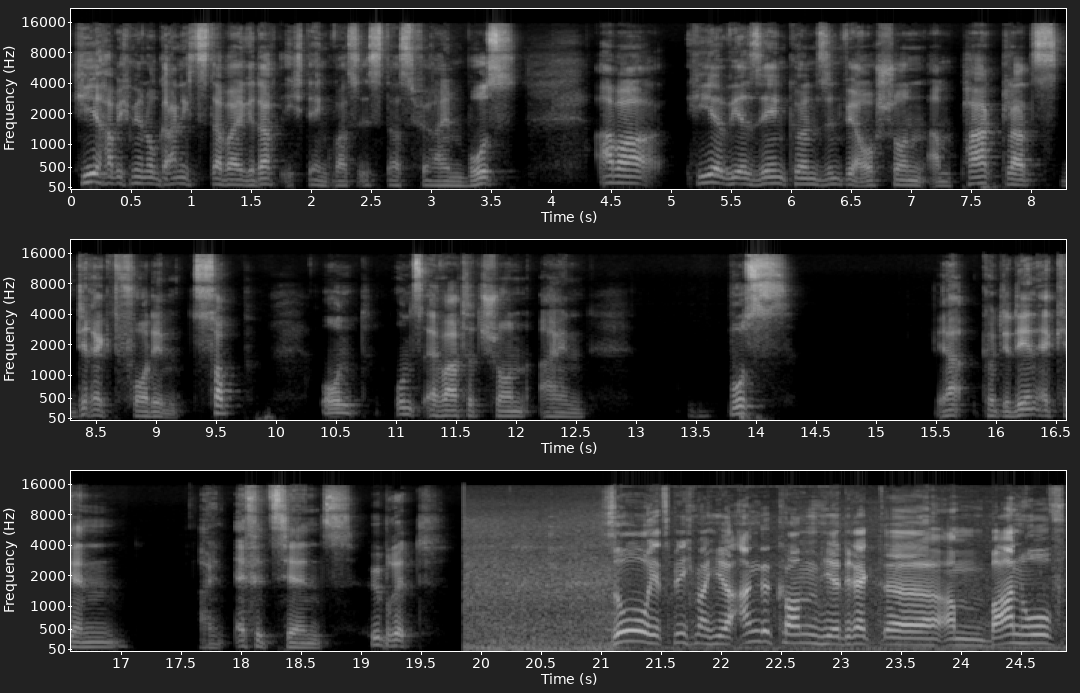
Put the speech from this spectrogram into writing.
Hier habe ich mir noch gar nichts dabei gedacht. Ich denke, was ist das für ein Bus? Aber hier, wie ihr sehen könnt, sind wir auch schon am Parkplatz direkt vor dem Zopp und uns erwartet schon ein Bus. Ja, könnt ihr den erkennen? Ein Effizienz-Hybrid. So, jetzt bin ich mal hier angekommen, hier direkt äh, am Bahnhof.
